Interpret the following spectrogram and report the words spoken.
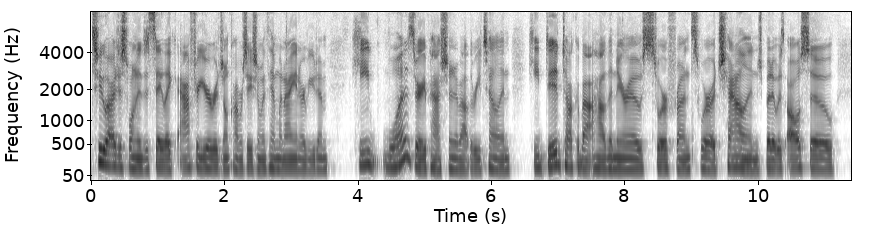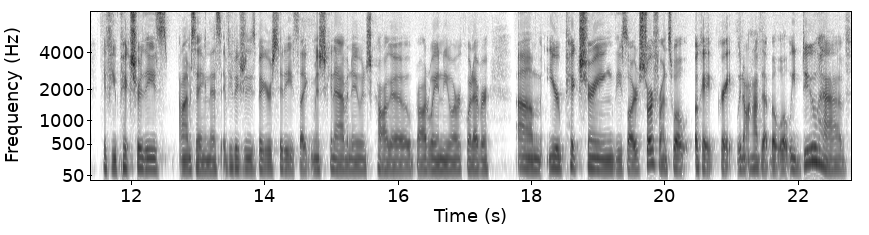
too, I just wanted to say like after your original conversation with him when I interviewed him, he was very passionate about the retail and he did talk about how the narrow storefronts were a challenge, but it was also if you picture these, I'm saying this, if you picture these bigger cities like Michigan Avenue in Chicago, Broadway in New York, whatever, um, you're picturing these large storefronts. Well, okay, great. We don't have that. But what we do have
